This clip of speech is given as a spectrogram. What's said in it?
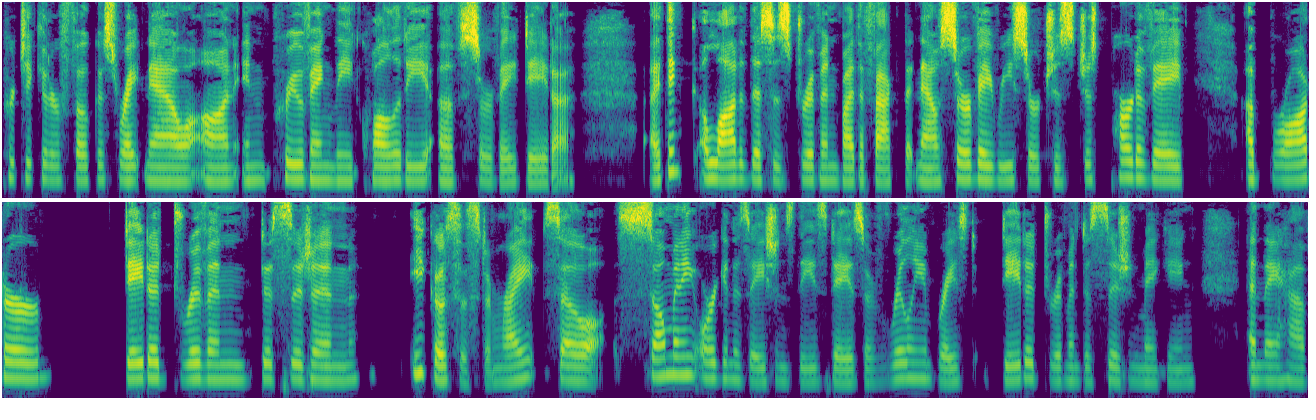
particular focus right now on improving the quality of survey data. I think a lot of this is driven by the fact that now survey research is just part of a, a broader data driven decision ecosystem, right? So, so many organizations these days have really embraced data driven decision making and they have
